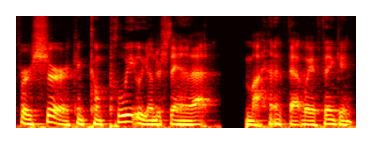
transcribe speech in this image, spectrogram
for sure can completely understand that my that way of thinking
